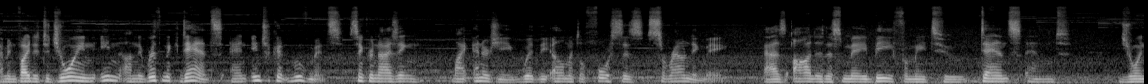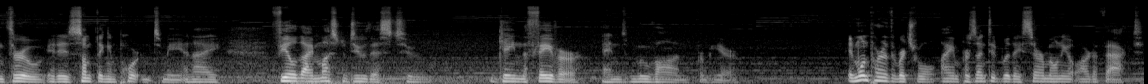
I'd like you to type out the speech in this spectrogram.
I'm invited to join in on the rhythmic dance and intricate movements, synchronizing my energy with the elemental forces surrounding me. As odd as this may be for me to dance and join through, it is something important to me, and I feel that I must do this to gain the favor and move on from here. In one part of the ritual, I am presented with a ceremonial artifact,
